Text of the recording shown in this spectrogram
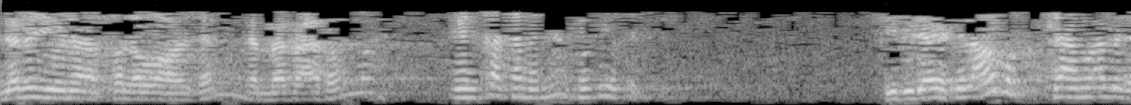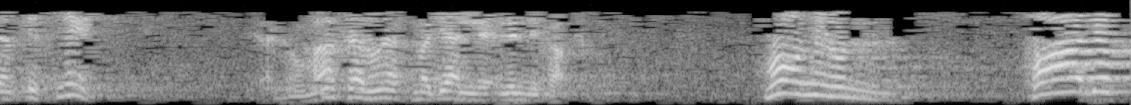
نبينا صلى الله عليه وسلم لما بعثه الله انقسم الناس في قسم. في بداية الأمر كانوا أبدا قسمين لأنه ما كان هناك مجال للنفاق. مؤمن صادق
